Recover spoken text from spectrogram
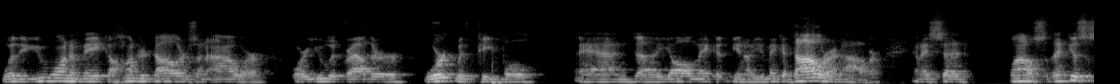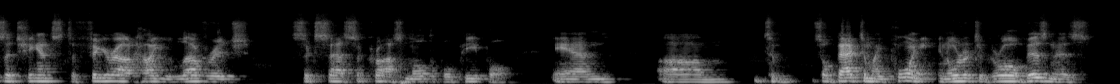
whether you want to make a hundred dollars an hour or you would rather work with people and uh, y'all make it, you know, you make a dollar an hour." And I said, "Wow, so that gives us a chance to figure out how you leverage success across multiple people." And um, to so back to my point, in order to grow a business,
